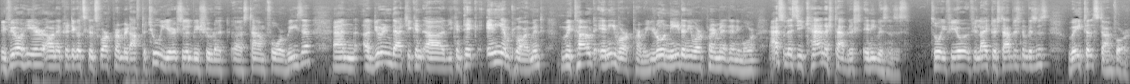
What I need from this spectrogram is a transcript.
If you're here on a critical skills work permit after two years, you'll be issued a, a Stamp 4 visa. And uh, during that, you can uh, you can take any employment without any work permit. You don't need any work permit anymore, as well as you can establish any businesses. So if you if you like to establish a business, wait till stamp 4.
